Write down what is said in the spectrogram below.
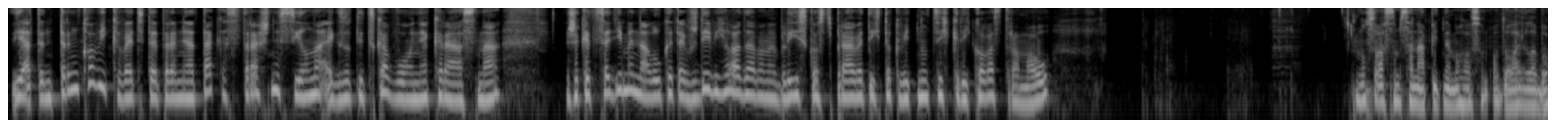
ja ten trnkový kvet, to je pre mňa tak strašne silná exotická vôňa, krásna, že keď sedíme na lúke, tak vždy vyhľadávame blízkosť práve týchto kvitnúcich kríkov a stromov. Musela som sa napiť, nemohla som odolať, lebo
